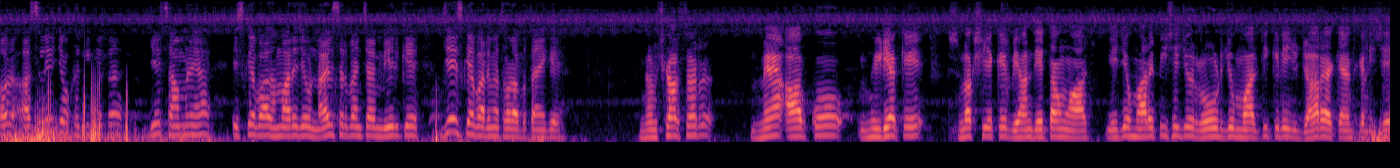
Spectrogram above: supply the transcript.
और असली जो हकीकत है, ये सामने है। इसके बाद हमारे जो नायब सरपंच है, मीर के, ये इसके बारे में थोड़ा बताएँगे। नमस्कार सर, मैं आपको मीडिया के समक्ष ये के बयान देता हूँ आज। ये जो हमारे पीछे जो रोड, जो मालती के लिए जो जा रहा है कैंथ गली से,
